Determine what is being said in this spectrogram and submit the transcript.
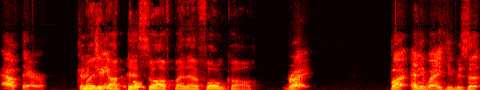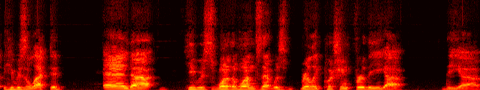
out there could Might have got the vote. pissed off by that phone call. Right. But anyway, he was uh, he was elected, and uh, he was one of the ones that was really pushing for the uh, the uh,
